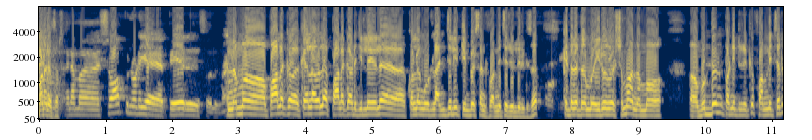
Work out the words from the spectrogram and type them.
வணக்கம் சார். நம்ம ஷாப்பினுடைய பேரு சொல்லுங்க. நம்ம பாலக்கா கேரளாவில் பாலக்காடு ஜில்லையில கொல்லங்கோட்டில் அஞ்சலி டிம்பர்ஸ் அண்ட் ஃபர்னிச்சர் சொல்லி இருக்கு சார் கிட்டத்தட்ட நம்ம இருபது வருஷமா நம்ம வுட்டன் பண்ணிட்டு இருக்கு. ஃபர்னிச்சர்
